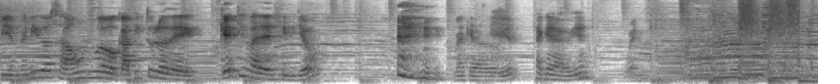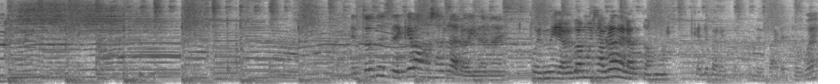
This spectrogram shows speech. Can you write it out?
bienvenidos a un nuevo capítulo de ¿Qué te iba a decir yo? ¿Me ha quedado bien? ¿Te ha quedado bien? Bueno. Entonces, ¿de qué vamos a hablar hoy, Danae? Pues mira, hoy vamos a hablar del autoamor. ¿Qué te parece? Me parece guay.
